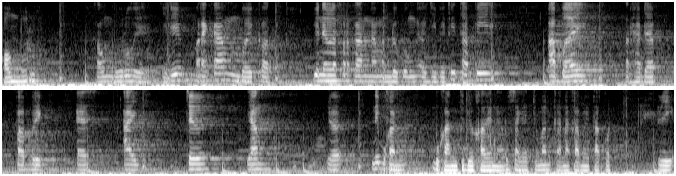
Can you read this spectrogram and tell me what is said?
Kaum buruh. Kaum buruh ya. Jadi mereka memboikot Unilever karena mendukung LGBT tapi abai terhadap pabrik SIC yang ya ini bukan bukan video kalian yang rusak ya cuman karena kami takut di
